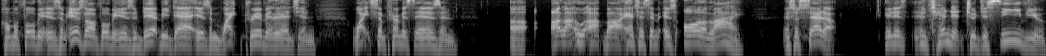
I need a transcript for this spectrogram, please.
homophobism, Islamophobism, deadbeat dadism, white privilege, and white supremacists, and uh, Allahu Akbar, antisemitism. It's all a lie. It's a setup. It is intended to deceive you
